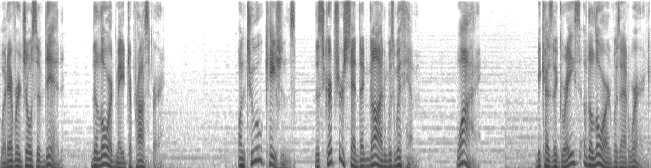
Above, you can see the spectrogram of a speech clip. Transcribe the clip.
Whatever Joseph did, the Lord made to prosper. On two occasions, the scripture said that God was with him. Why? Because the grace of the Lord was at work.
